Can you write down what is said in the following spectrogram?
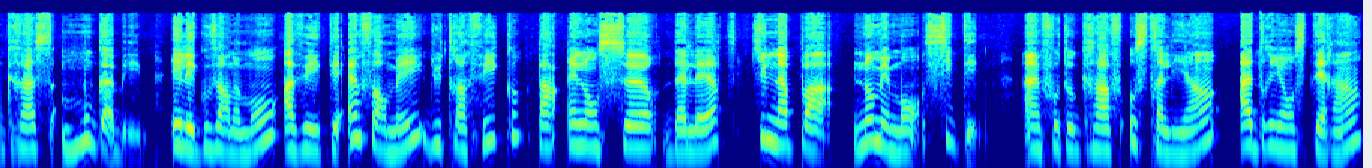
Grace Mugabe. Et les gouvernements avaient été informés du trafic par un lanceur d'alerte qu'il n'a pas nommément cité. Un photographe australien, Adrien Sterrin,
